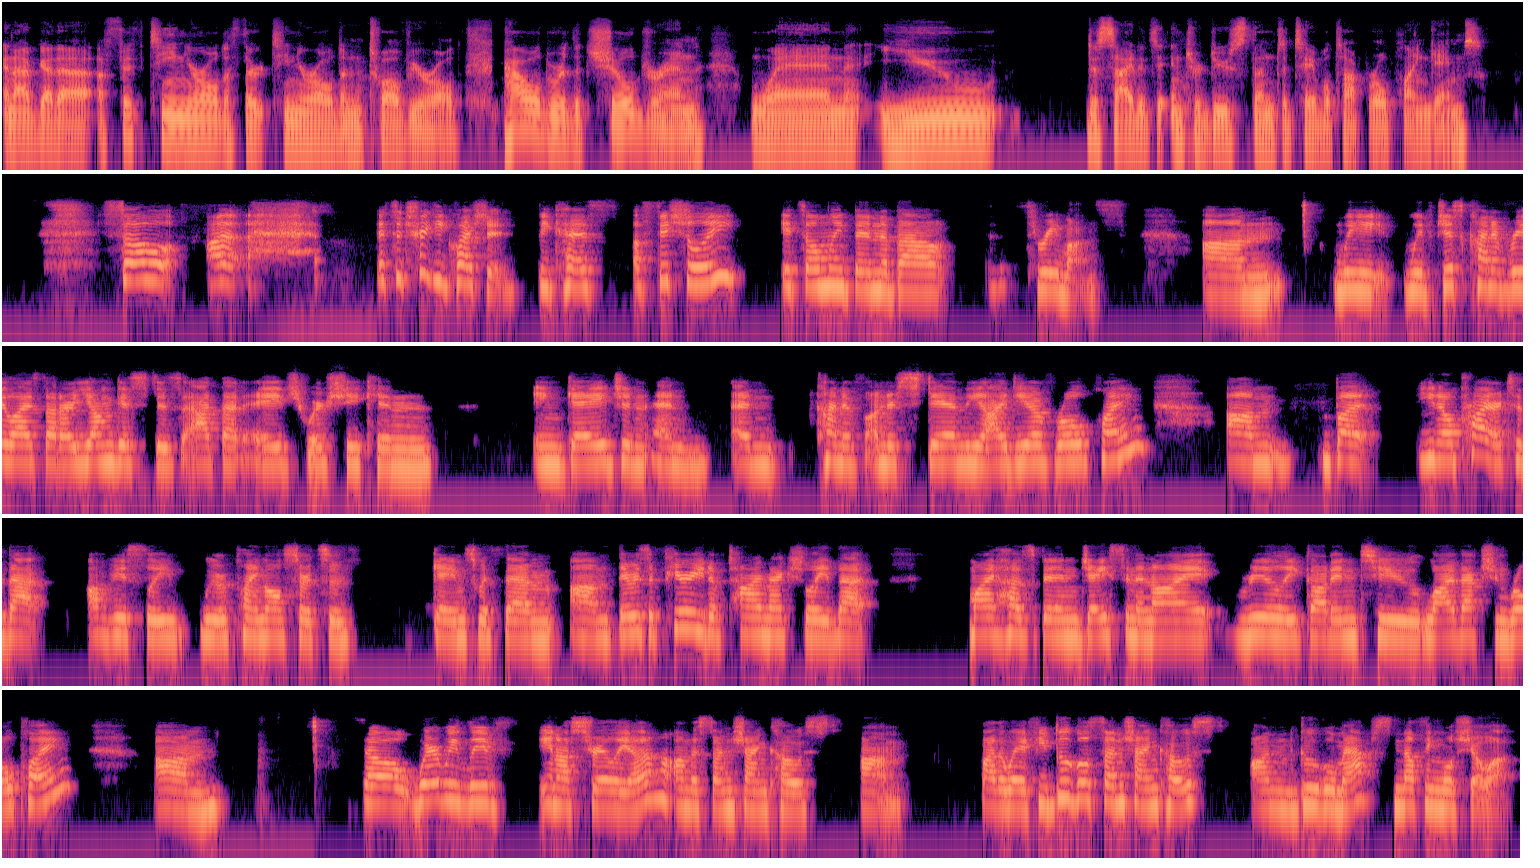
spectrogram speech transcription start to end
And I've got a, a 15 year old, a 13 year old, and a 12 year old. How old were the children when you decided to introduce them to tabletop role playing games? So, it's a tricky question because officially it's only been about three months. Um, we we've just kind of realized that our youngest is at that age where she can engage and and and kind of understand the idea of role playing. Um, but you know, prior to that, obviously we were playing all sorts of games with them. Um, there was a period of time actually that my husband Jason and I really got into live action role playing. Um, so where we live in Australia on the Sunshine Coast. Um, by the way, if you Google Sunshine Coast on Google Maps, nothing will show up.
